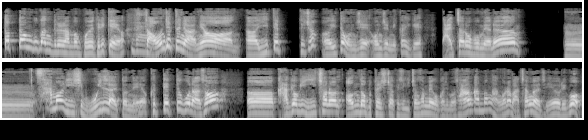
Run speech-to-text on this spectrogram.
떴던 구간들을 한번 보여드릴게요. 네. 자 언제 뜨냐면 어, 이때 뜨죠? 어, 이때 언제 언제입니까? 이게 날짜로 보면은 음, 3월 25일 날 떴네요. 그때 뜨고 나서 어, 가격이 2,000원 언더부터 시작해서 2,300원까지 뭐 상한가 한 번 간 거나 마찬가지예요. 그리고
